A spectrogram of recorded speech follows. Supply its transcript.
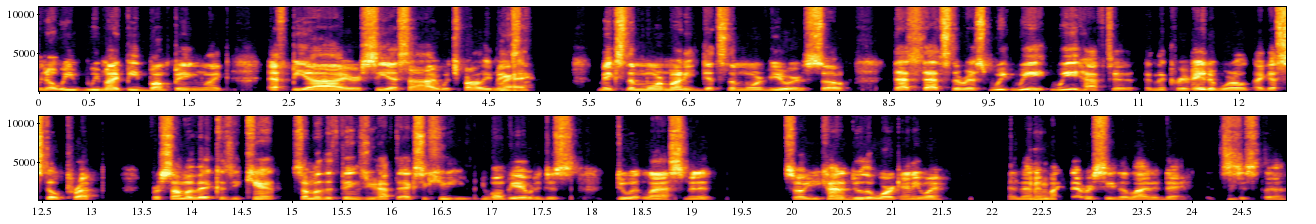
you know, we we might be bumping like FBI or CSI, which probably makes right. them, makes them more money, gets them more viewers. So that that's the risk. We we we have to in the creative world, I guess, still prep for some of it because you can't. Some of the things you have to execute, you, you won't be able to just do it last minute. So you kind of do the work anyway, and then mm-hmm. it might never see the light of day. It's mm-hmm. just the, uh,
